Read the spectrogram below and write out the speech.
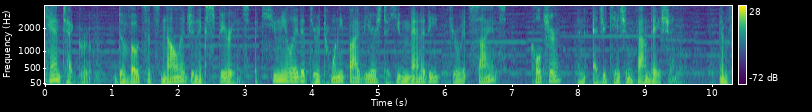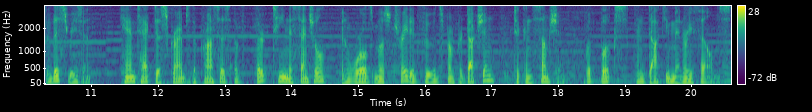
Cantek Group devotes its knowledge and experience accumulated through 25 years to humanity through its science, culture, and education foundation. And for this reason, Cantek describes the process of 13 essential and world's most traded foods from production to consumption with books and documentary films.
